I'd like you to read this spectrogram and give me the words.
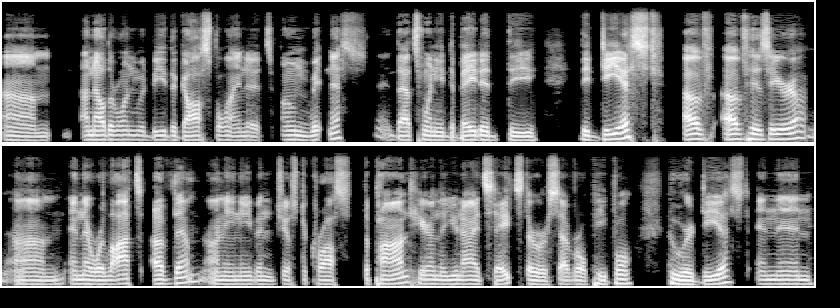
Um, another one would be the gospel and its own witness. That's when he debated the the deist of of his era, um, and there were lots of them. I mean, even just across the pond here in the United States, there were several people who were deist. And then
